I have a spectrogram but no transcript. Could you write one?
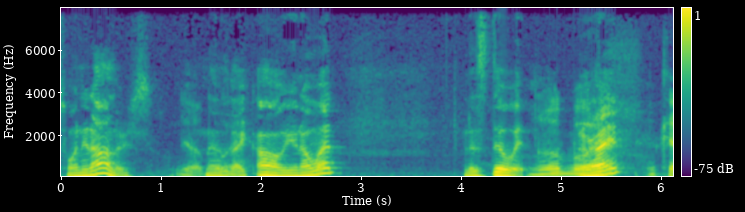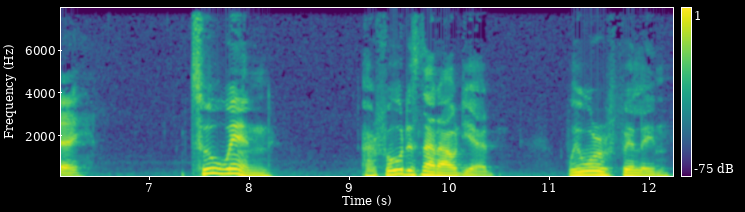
twenty dollars. Yeah, And I was boy. like, oh, you know what? Let's do it. oh boy. All right. Okay. To win, our food is not out yet. We were feeling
